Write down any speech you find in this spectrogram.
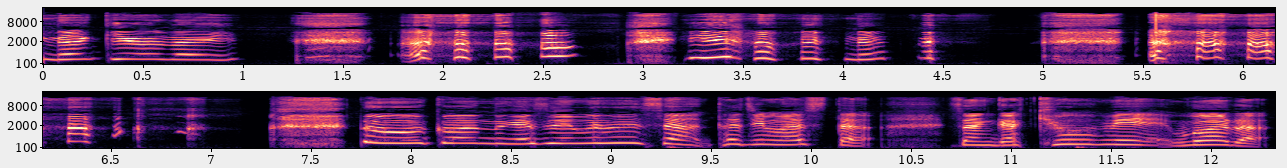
い、泣き笑い。あはは拾うなって。とも今度がセムフンさん、タジマスタさんが共鳴、わら。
